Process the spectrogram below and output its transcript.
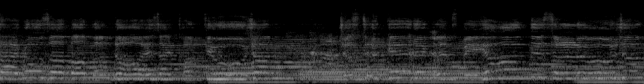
I rose above the noise and confusion Just to get a glimpse beyond this illusion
